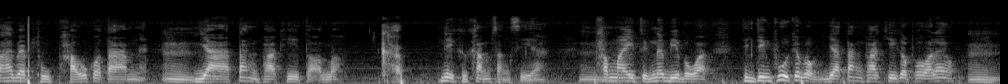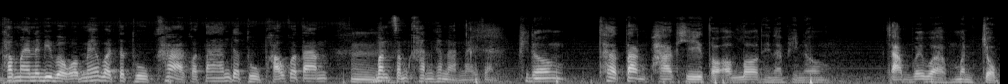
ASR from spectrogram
ตายแบบถูกเผาก็ตามเนี่ยอืมอย่าตั้งภาคีต่ออัลลอฮ์ครับ นี่คือคำสั่งเสียอืมทำไมถึงนบีบอกว่า จริง ๆ พูดแค่บอกอย่าตั้งภาคีก็พอแล้วอืมทำไมนบีบอกว่าแม้ว่าจะถูกฆ่าก็ตาม จะถูกเผาก็ตามอืมมันสำคัญขนาดไหนจันพี่น้องถ้าตั้งภาคีต่ออัลลอฮ์นี่นะพี่น้องจำไว้ว่ามันจบ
